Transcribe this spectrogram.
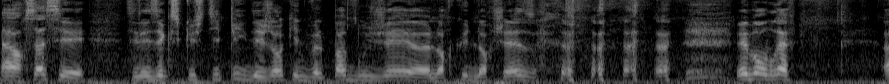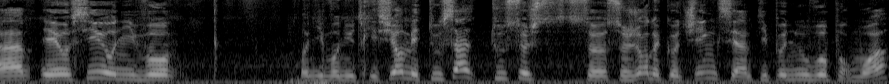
Alors ça, c'est les excuses typiques des gens qui ne veulent pas bouger euh, leur cul de leur chaise. mais bon, bref. Euh, et aussi au niveau, au niveau nutrition, mais tout ça, tout ce, ce, genre de coaching, c'est un petit peu nouveau pour moi.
